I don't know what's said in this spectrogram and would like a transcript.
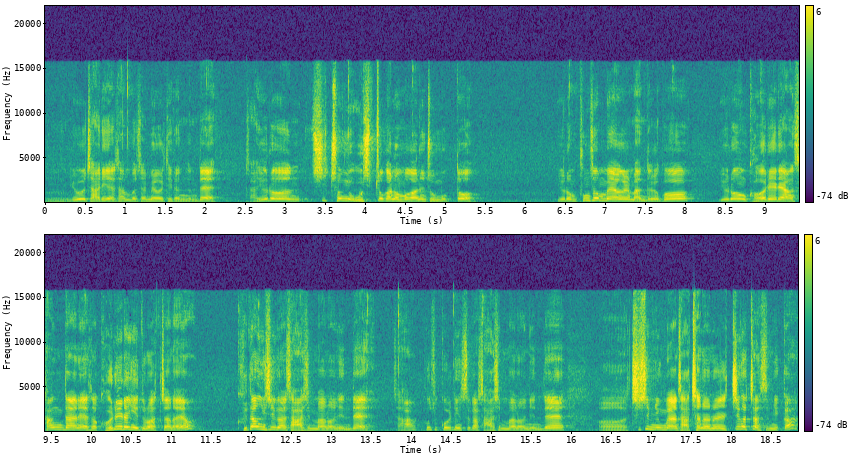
음, 이 자리에서 한번 설명을 드렸는데 자, 이런 시총이 50조가 넘어가는 종목도 이런 풍선 모양을 만들고 이런 거래량 상단에서 거래량이 들어왔잖아요. 그 당시가 40만 원인데 자 포스코홀딩스가 40만 원인데 어, 76만 4천 원을 찍었지 않습니까?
